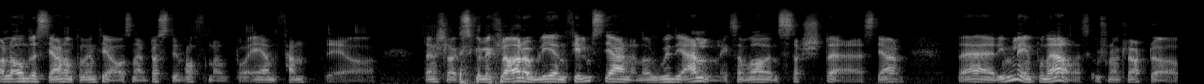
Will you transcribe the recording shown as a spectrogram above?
alle andre stjernene på den tida var sånn her Dustin Hoffman på 1,50 og den slags skulle klare å bli en filmstjerne når Woody Allen liksom var den største stjernen. Det er rimelig imponerende hvordan han klarte å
